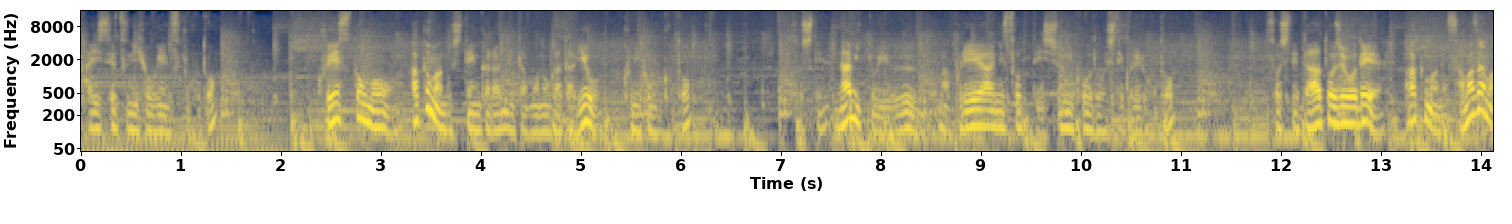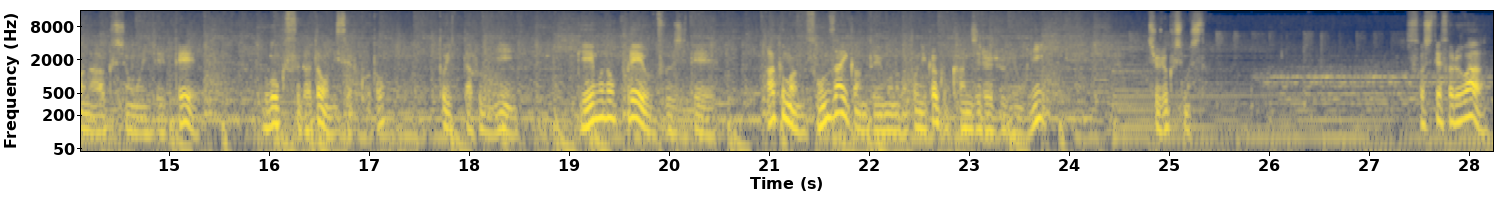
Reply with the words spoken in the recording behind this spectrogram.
大切に表現することクエストも悪魔の視点から見た物語を組み込むことそしてナビという、まあ、プレイヤーに沿って一緒に行動してくれることそしてダート上で悪魔のさまざまなアクションを入れて動く姿を見せることといったふうにゲームのプレイを通じて悪魔の存在感というものがとにかく感じられるように注力しました。そしてそれは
